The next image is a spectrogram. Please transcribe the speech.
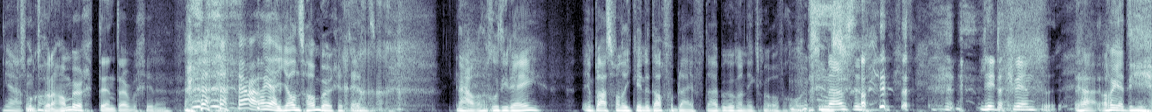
Ja, Ze moeten gewoon een hamburgertent daar beginnen. oh ja, Jans Hamburger tent. nou, wat een goed idee. In plaats van dat kinderdagverblijf. Daar heb ik ook al niks meer over gehoord. Naast de. Ja, oh ja, die.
